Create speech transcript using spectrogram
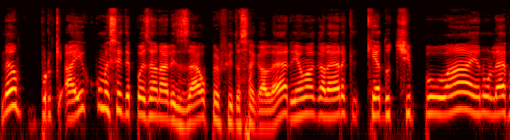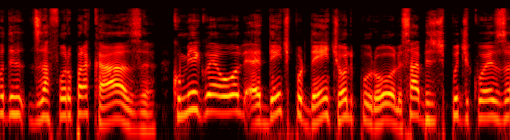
Não, porque aí eu comecei depois a analisar o perfil dessa galera e é uma galera que é do tipo, ah, eu não levo desaforo para casa. Comigo é olho, é dente por dente, olho por olho, sabe? Esse tipo de coisa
